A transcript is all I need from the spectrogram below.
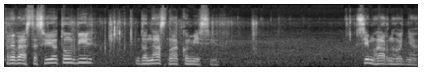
привезти свій автомобіль до нас на комісію. Всім гарного дня!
